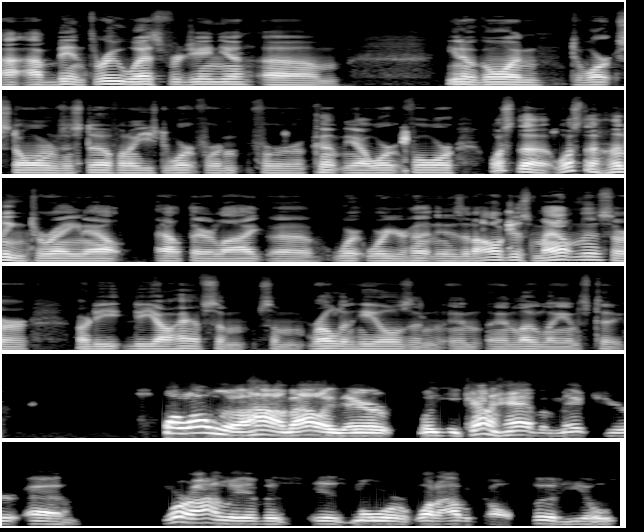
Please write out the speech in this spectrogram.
I, have been through West Virginia. Um, you know, going to work storms and stuff when I used to work for for a company I worked for. What's the what's the hunting terrain out out there like? Uh, where where you're hunting is it all just mountainous or or do y- do y'all have some some rolling hills and and, and lowlands too? Well, along the Ohio Valley there, well, you kind of have a mixture. Uh, where I live is is more what I would call foothills.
